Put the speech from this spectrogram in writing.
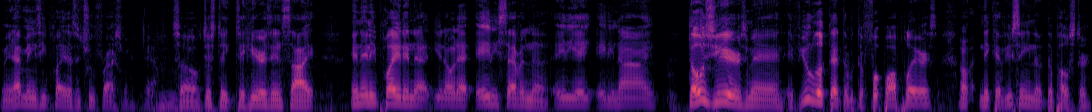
I mean, that means he played as a true freshman. Yeah. So just to, to hear his insight. And then he played in that, you know, that 87 to 88, 89. Those years, man, if you looked at the, the football players, I don't, Nick, have you seen the, the poster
